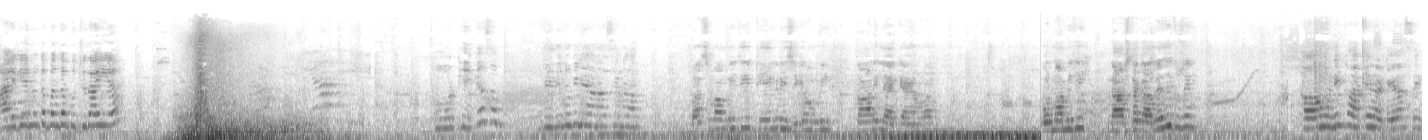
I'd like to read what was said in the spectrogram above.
ਆਏ ਗਏ ਨੂੰ ਤਾਂ ਬੰਦਾ ਪੁੱਛਦਾ ਹੀ ਆ। ਹੋਰ ਠੀਕ ਹੈ ਸਭ? ਦੀਦੀ ਨੂੰ ਵੀ ਲਿਆਣਾ ਸੀ ਨਾਲ? ਬਸ ਮਾਮੀ ਜੀ ਠੀਕ ਨਹੀਂ ਸੀਗੇ ਮੰਮੀ ਤਾਂ ਨਹੀਂ ਲੈ ਕੇ ਆਇਆ ਉਹਨਾਂ ਨੂੰ। ਹੋਰ ਮਾਮੀ ਜੀ ਨਾਸ਼ਤਾ ਕਰ ਲਿਆ ਸੀ ਤੁਸੀਂ? ਹਾਂ ਹੁਣੇ ਖਾ ਕੇ ਹਟਿਆ ਸੀ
